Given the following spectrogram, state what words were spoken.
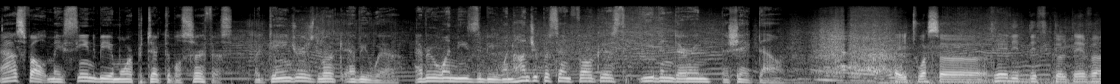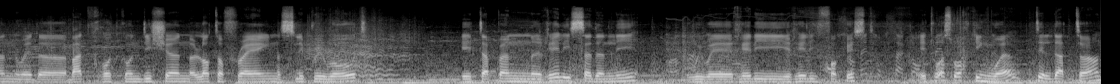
Asphalt may seem to be a more predictable surface, but dangers lurk everywhere. Everyone needs to be 100% focused, even during the shakedown. It was a really difficult event with a bad road condition, a lot of rain, a slippery road. It happened really suddenly. We were really, really focused. It was working well till that turn.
